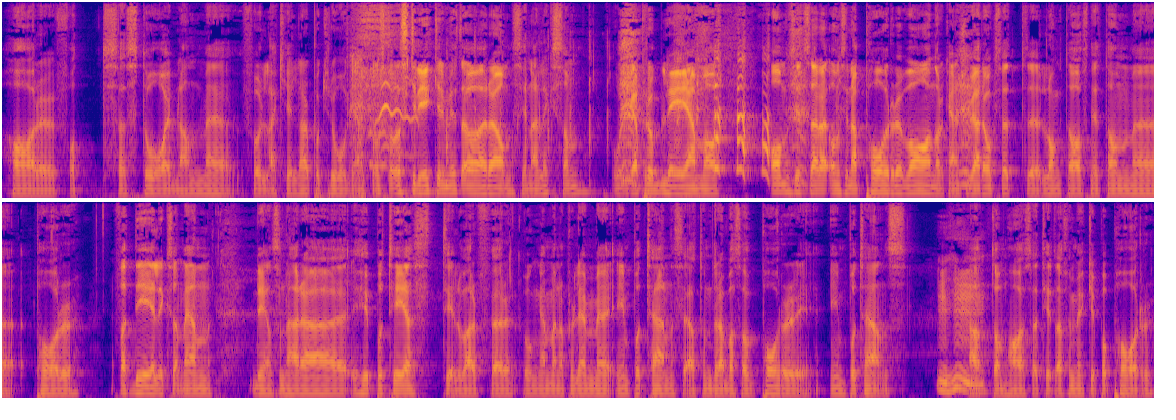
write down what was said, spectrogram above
har fått här, stå ibland med fulla killar på krogen som står och skriker i mitt öra om sina liksom olika problem och om, sitt, här, om sina porrvanor kanske. Vi hade också ett eh, långt avsnitt om eh, porr. För att det är liksom en, det är en sån här eh, hypotes till varför unga män har problem med impotens. Är att de drabbas av porrimpotens. Att de har så här, tittat för mycket på porr.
